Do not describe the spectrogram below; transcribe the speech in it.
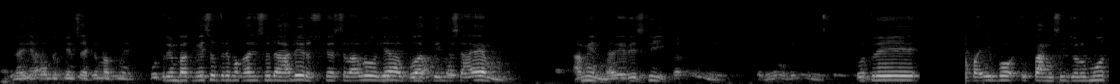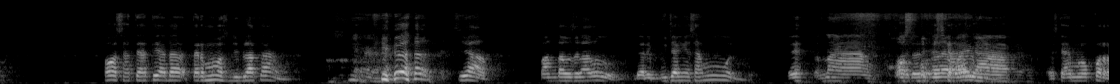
kayaknya mau bikin saya kenok nih Putri Mbak Kesut terima kasih sudah hadir sukses selalu ya buat tim SKM amin dari Rizky Putri apa Ibu Ipang Sijolumut Oh, hati-hati ada termos di belakang. Siap. Pantau selalu dari bujangnya Samud. Eh, Tenang. Host dari bekalnya SKM. banyak. SKM Loper.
